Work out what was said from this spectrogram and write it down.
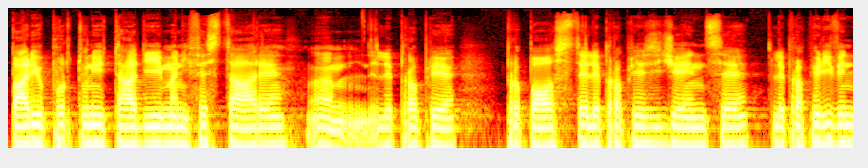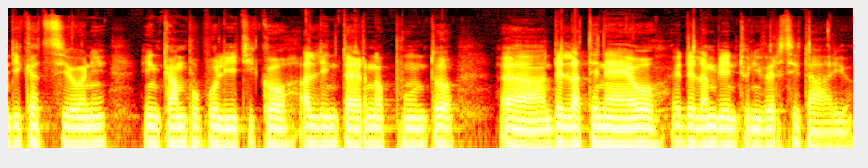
pari opportunità di manifestare ehm, le proprie proposte, le proprie esigenze, le proprie rivendicazioni in campo politico all'interno appunto eh, dell'Ateneo e dell'ambiente universitario.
